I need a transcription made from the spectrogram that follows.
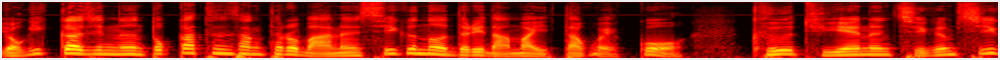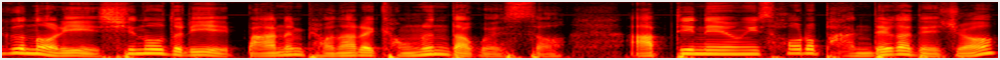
여기까지는 똑같은 상태로 많은 시그널들이 남아 있다고 했고 그 뒤에는 지금 시그널이 신호들이 많은 변화를 겪는다고 했어. 앞뒤 내용이 서로 반대가 되죠.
